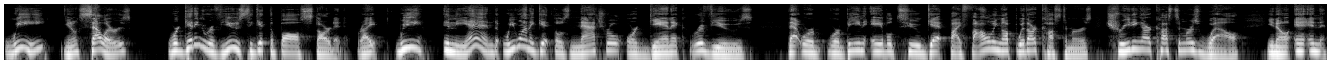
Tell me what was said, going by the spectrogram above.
we, you know, sellers, were getting reviews to get the ball started, right? We, in the end, we want to get those natural, organic reviews that we're, we're being able to get by following up with our customers, treating our customers well, you know, and, and,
